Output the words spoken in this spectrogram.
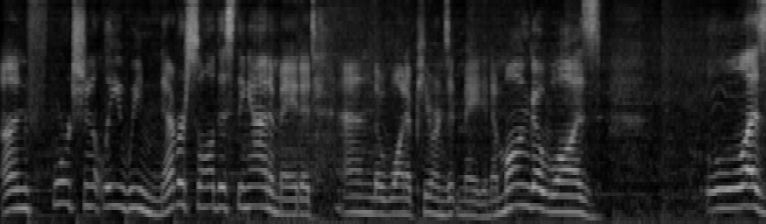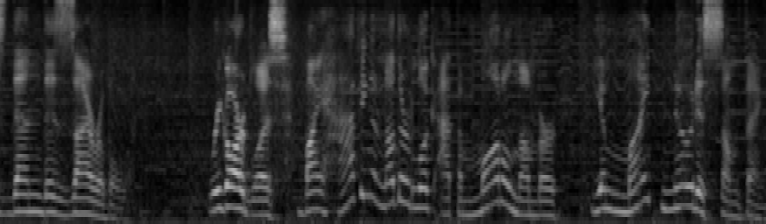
Unfortunately, we never saw this thing animated, and the one appearance it made in a manga was less than desirable. Regardless, by having another look at the model number, you might notice something.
